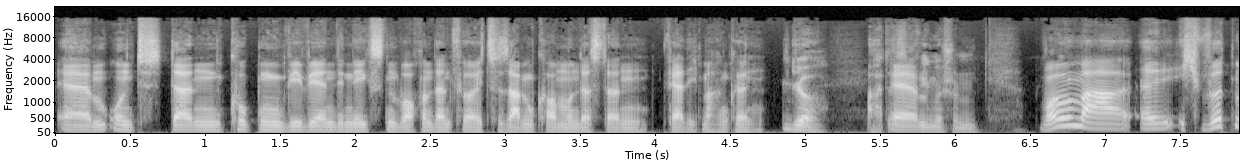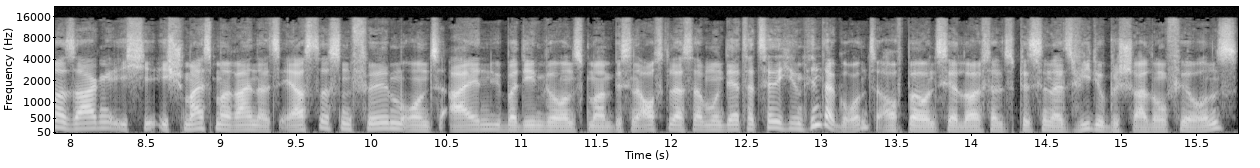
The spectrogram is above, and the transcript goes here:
ähm, und dann gucken, wie wir in den nächsten Wochen dann für euch zusammenkommen und das dann fertig machen können. Ja. Ah, das ähm, kriegen wir schon. Wollen wir mal, äh, ich würde mal sagen, ich, ich schmeiß mal rein als erstes einen Film und einen, über den wir uns mal ein bisschen ausgelassen haben und der tatsächlich im Hintergrund auch bei uns hier läuft, als bisschen als Videobeschallung für uns.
